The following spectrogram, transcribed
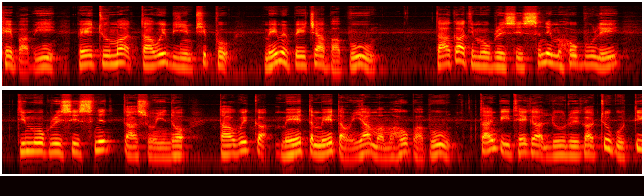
ခဲ့ပါပြီဘယ်သူမှဒါဝိဘရင်ဖြစ်ဖို့မေးမပေးကြပါဘူးဒါကဒီမိုကရေစီစနစ်မဟုတ်ဘူးလေဒီမိုကရေစီစနစ်တာဆိုရင်တော့ဒါဝိကမဲတမဲတောင်ရမှာမဟုတ်ပါဘူးတိုင်းပြည်ထဲကလူတွေကသူ့ကိုတိ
